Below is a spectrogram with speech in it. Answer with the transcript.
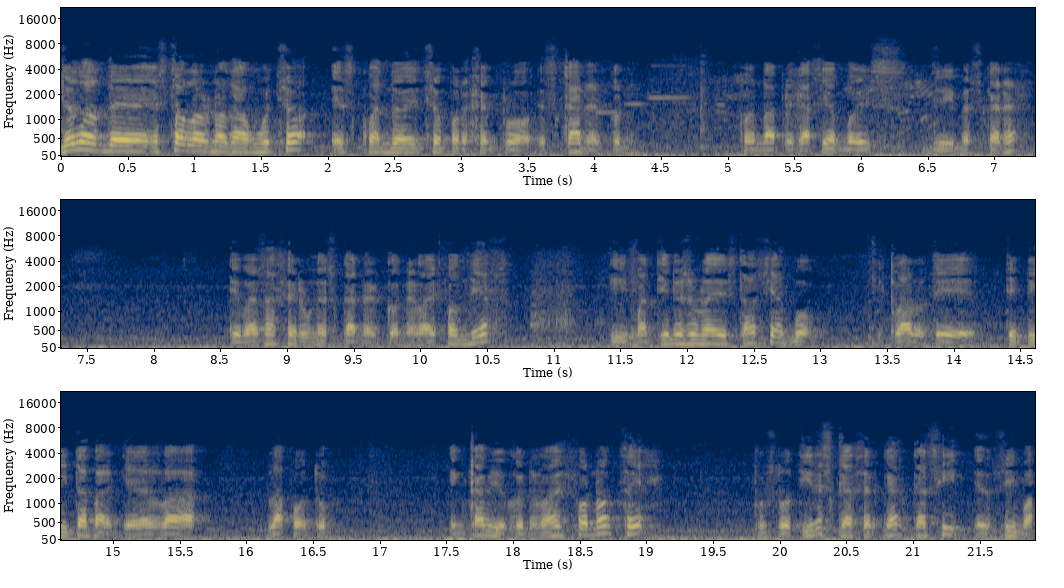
Yo donde esto lo he notado mucho es cuando he hecho, por ejemplo, escáner con, con la aplicación Voice Dream Scanner, que vas a hacer un escáner con el iPhone 10 y mantienes una distancia, ¡bum! y claro, te, te pita para que hagas la, la foto. En cambio, con el iPhone 11, pues lo tienes que acercar casi encima.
